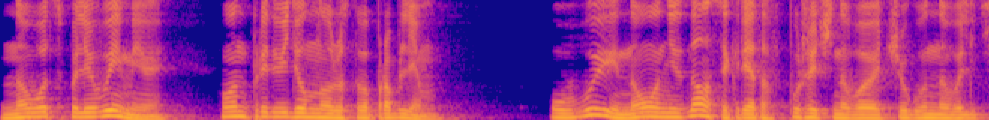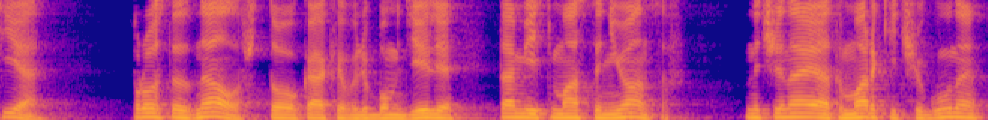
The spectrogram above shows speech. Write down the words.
Но вот с полевыми он предвидел множество проблем. Увы, но он не знал секретов пушечного чугунного литья. Просто знал, что, как и в любом деле, там есть масса нюансов, начиная от марки чугуна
